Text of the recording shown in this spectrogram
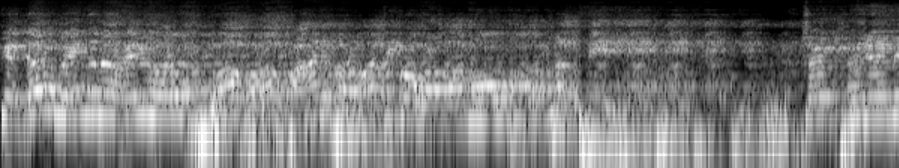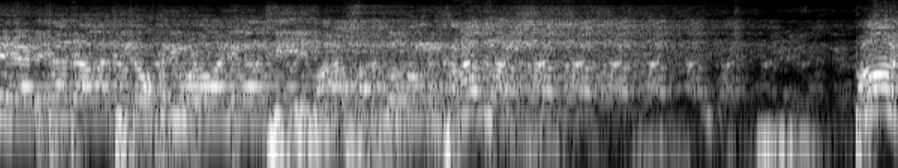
કે દર મહિનાના રવિવારો ભૂવા ભર- વાહન ભરવાથી કોઈ વળવાનું નથી. ચોય મેં હેડતા જવાથી નોકરી મળવાની નથી. મારા શબ્દો તમને ખરાબ લાગશે. પણ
